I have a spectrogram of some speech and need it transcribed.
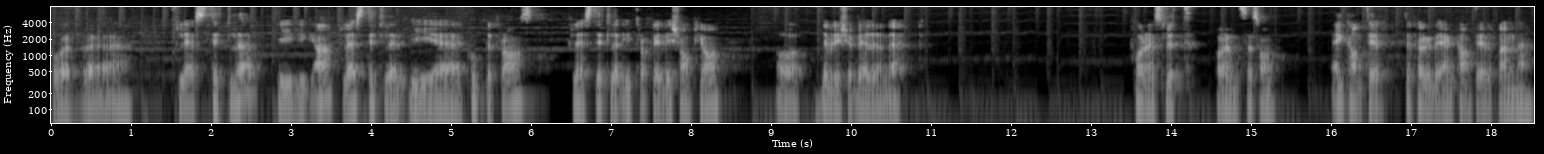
for eh, flest titler i ligaen, flest titler i eh, Coupe de France, flest titler i Trofé de Champion. Og det blir ikke bedre enn det. For en slutt for en sesong. En kamp til. Selvfølgelig en kamp til, men eh,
